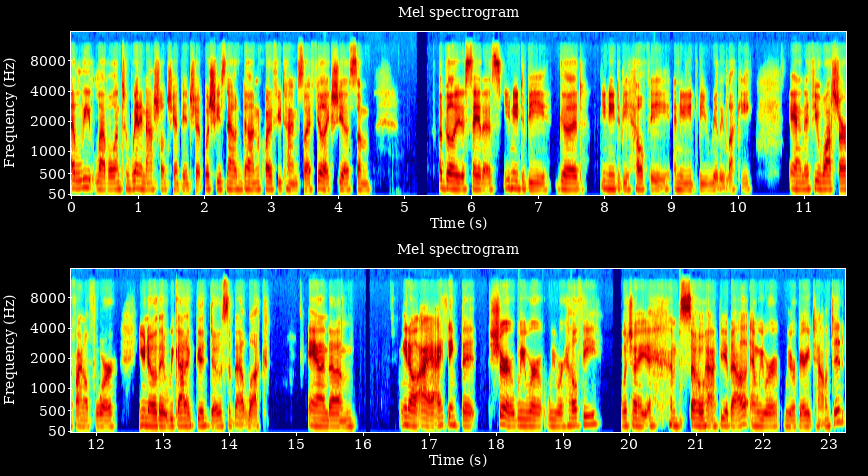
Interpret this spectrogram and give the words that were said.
elite level and to win a national championship, which she's now done quite a few times. So I feel like she has some ability to say this. You need to be good, you need to be healthy, and you need to be really lucky. And if you watched our final four, you know that we got a good dose of that luck. And um, you know, I, I think that sure we were we were healthy, which I am so happy about, and we were we were very talented.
